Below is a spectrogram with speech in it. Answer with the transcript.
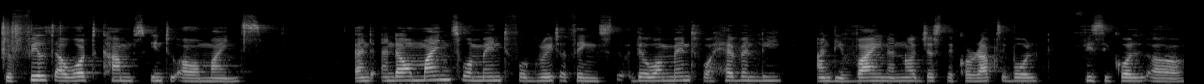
to filter what comes into our minds. And, and our minds were meant for greater things. They were meant for heavenly and divine and not just the corruptible physical uh,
